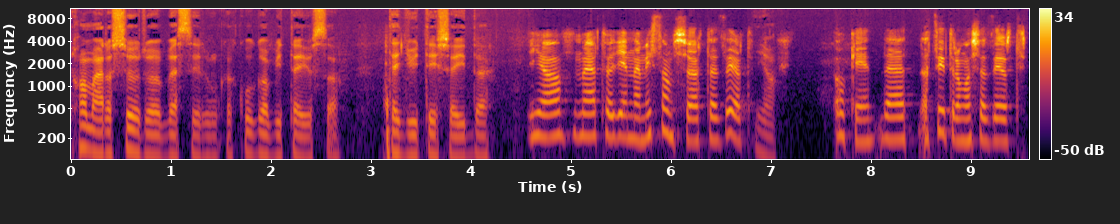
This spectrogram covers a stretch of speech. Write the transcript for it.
ha már a sörről beszélünk, akkor Gabi, te jössz a te gyűjtéseiddel. Ja, mert hogy én nem iszom sört ezért? Ja. Oké, okay, de a citromos azért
